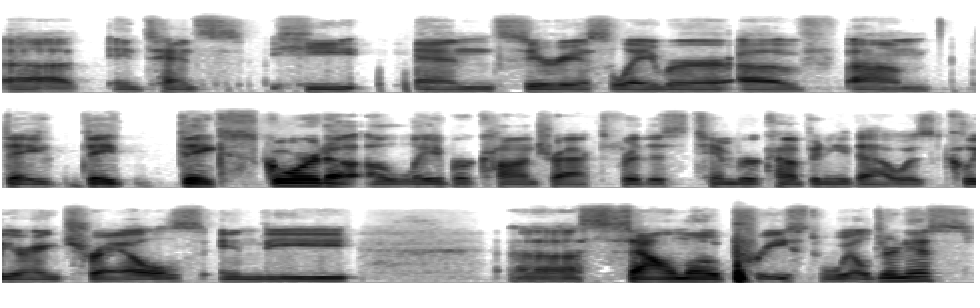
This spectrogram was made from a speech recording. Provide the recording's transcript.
uh, intense heat and serious labor of um, they they they scored a, a, labor contract for this timber company that was clearing trails in the uh, Salmo Priest Wilderness.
